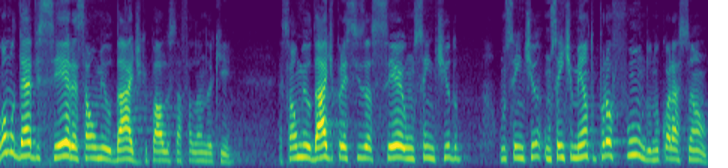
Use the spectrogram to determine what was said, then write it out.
Como deve ser essa humildade que Paulo está falando aqui? Essa humildade precisa ser um sentido, um, senti um sentimento profundo no coração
